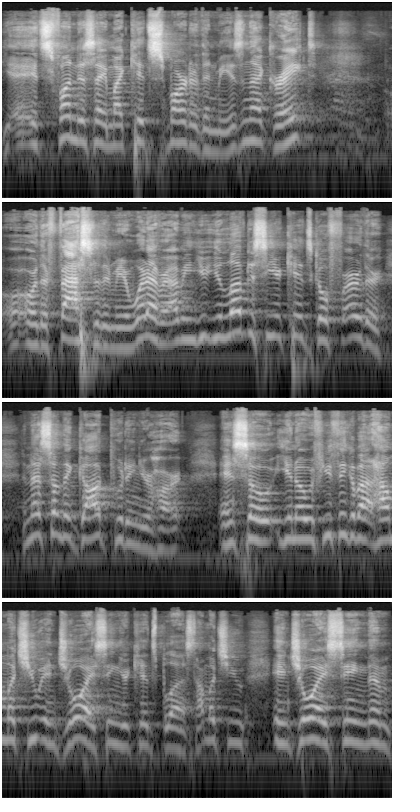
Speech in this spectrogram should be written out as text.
it's fun to say, My kid's smarter than me. Isn't that great? or, or, they're faster than me or whatever. I mean, you, you love to see your kids go further. And that's something God put in your heart. And so, you know, if you think about how much you enjoy seeing your kids blessed, how much you enjoy seeing them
